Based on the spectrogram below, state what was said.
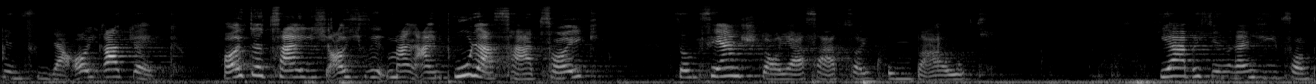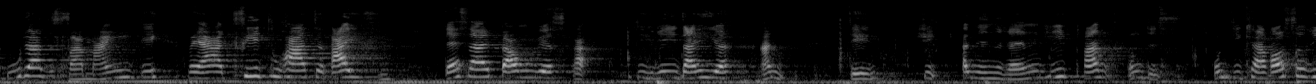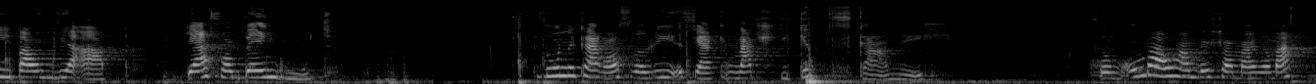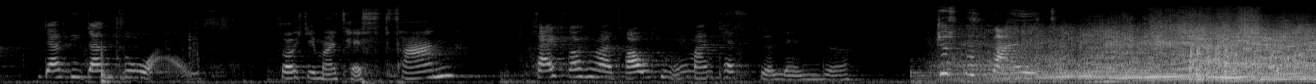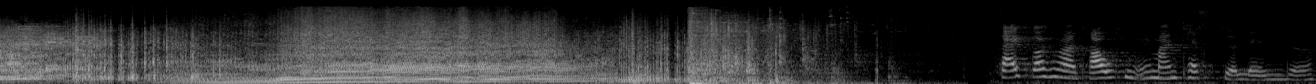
bin's wieder, euer Jack. Heute zeige ich euch, wie man ein Puderfahrzeug zum Fernsteuerfahrzeug umbaut. Hier habe ich den Rennjeep vom Bruder, das war meine Idee, weil er hat viel zu harte Reifen. Deshalb bauen wir die Räder hier an den, an den Rennjeep dran und, und die Karosserie bauen wir ab. Der vom Banggood. So eine Karosserie ist ja Quatsch, die gibt's gar nicht. So einen Umbau haben wir schon mal gemacht. Der sieht dann so aus. Soll ich den mal testfahren? Zeig euch mal draußen in mein Testgelände. Tschüss, bis bald. mal draußen in mein Testgelände.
